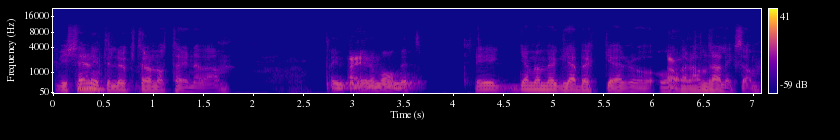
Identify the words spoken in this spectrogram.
Vi känner inte lukten av något här inne va? Inte mer än vanligt. Det är gamla mögliga böcker och, och Ja. varandra liksom.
